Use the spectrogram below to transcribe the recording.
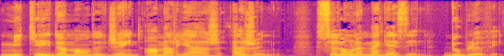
Mickey demande Jane en mariage à genoux. Selon le magazine W,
